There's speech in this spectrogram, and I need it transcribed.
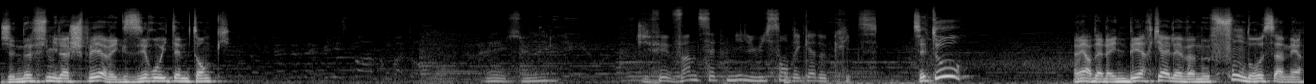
J'ai 9000 HP avec 0 item tank. 11 000. J'ai fait 27 800 dégâts de crit. C'est tout? Ah merde, elle a une BRK, elle, elle va me fondre sa mère.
